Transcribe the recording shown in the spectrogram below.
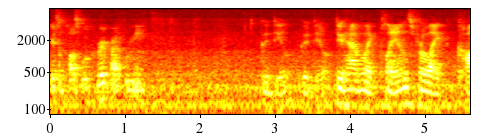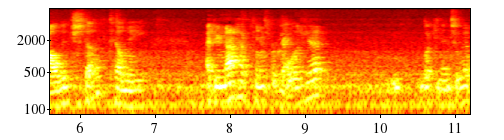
It's a possible career path for me. Good deal. Good deal. Do you have like plans for like college stuff? Tell me. I do not have plans for Right. college yet. Looking into it.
